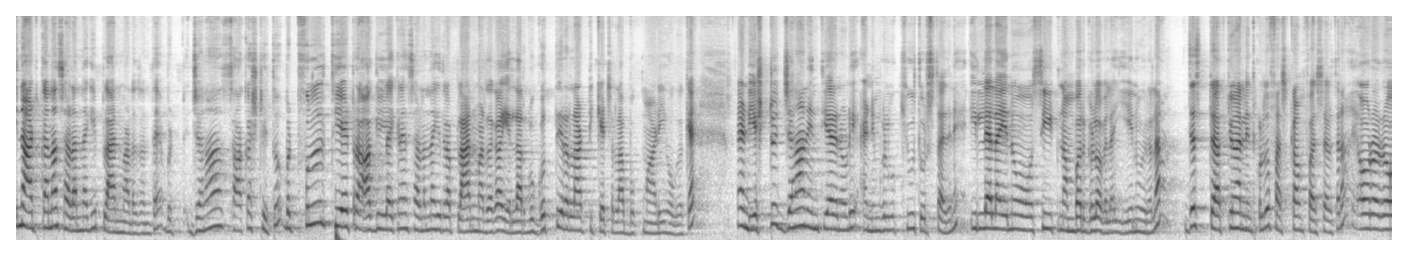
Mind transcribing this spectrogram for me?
ಈ ನಾಟಕನ ಸಡನ್ನಾಗಿ ಪ್ಲ್ಯಾನ್ ಮಾಡೋದಂತೆ ಬಟ್ ಜನ ಸಾಕಷ್ಟಿತ್ತು. ಬಟ್ ಫುಲ್ ಥಿಯೇಟ್ರ್ ಆಗಲಿಲ್ಲ ಯಾಕೆಂದರೆ ಸಡನ್ನಾಗಿ ಈ ಥರ ಪ್ಲ್ಯಾನ್ ಮಾಡಿದಾಗ ಎಲ್ಲರಿಗೂ ಗೊತ್ತಿರಲ್ಲ ಟಿಕೆಟ್ಸ್ ಎಲ್ಲ ಬುಕ್ ಮಾಡಿ ಹೋಗೋಕ್ಕೆ. ಆ್ಯಂಡ್ ಎಷ್ಟು ಜನ ನಿಂತಿದ್ದಾರೆ ನೋಡಿ ಆ್ಯಂಡ್ ನಿಮ್ಗಳಿಗೂ ಕ್ಯೂ ತೋರಿಸ್ತಾ ಇದ್ದೀನಿ. ಇಲ್ಲೆಲ್ಲ ಏನೋ ಸೀಟ್ ನಂಬರ್ಗಳು ಅವೆಲ್ಲ ಏನೂ ಇರಲ್ಲ. ಜಸ್ಟ್ ಕ್ಯೂನಲ್ಲಿ ನಿಂತ್ಕೊಳ್ಳೋದು ಫಸ್ಟ್ ಕಮ್ ಫಸ್ಟ್ ಸರ್ವ್ ಥರ. ಅವ್ರವರು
